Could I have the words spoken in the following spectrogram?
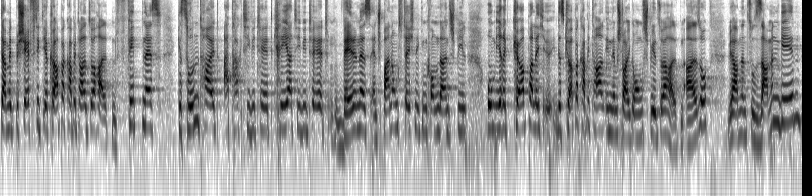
damit beschäftigt, ihr Körperkapital zu erhalten. Fitness, Gesundheit, Attraktivität, Kreativität, Wellness, Entspannungstechniken kommen da ins Spiel, um ihre körperlich, das Körperkapital in dem Steigerungsspiel zu erhalten. Also, wir haben ein Zusammengehen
